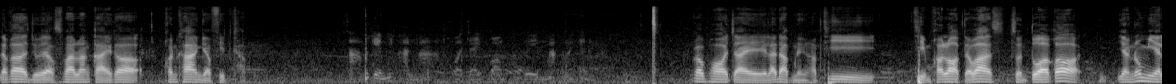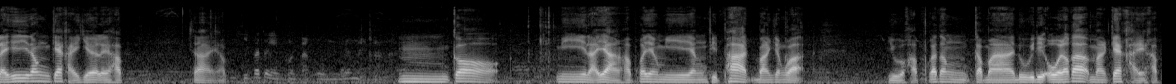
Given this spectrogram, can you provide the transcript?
แล้วก็ดูจากสภาพร่างกายก็ค่อนข้างจะฟิตครับ สามเกมที่ผ่านมาพอใจฟอร์มของตัวเองมากน้อยแค่ไหนครับก็พอใจระดับหนึ่งครับที่ ทีมเขารอบ แต่ว่าส่วนตัวก็ยังต้องมีอะไรที่ต้องแก้ไขเยอะเลยครับ ใช่ครับ คิดว่าตัวเองควรปรับปรุงเรื่องไหนบ้างครับอืมก็มีหลายอย่างครับก็ยังมียังผิดพลาดบางจังหวะอยู่ครับ ก็ต้องกลับมาดูวิดีโอแล้วก็มาแก้ไขครับ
